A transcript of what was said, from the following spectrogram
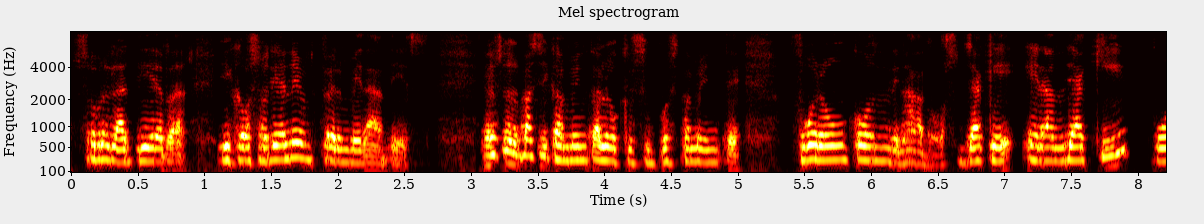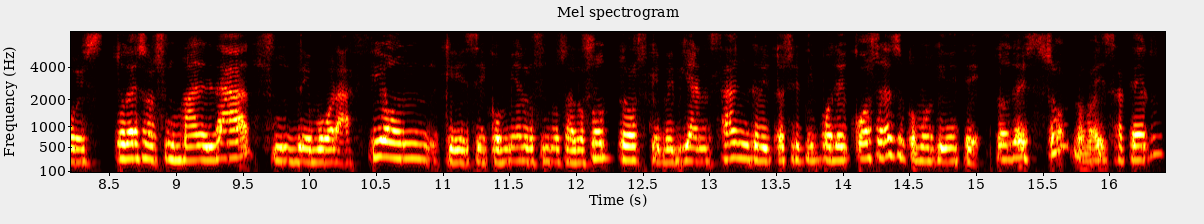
sobre la tierra y causarían enfermedades. Eso es básicamente a lo que supuestamente fueron condenados, ya que eran de aquí, pues toda esa su maldad, su devoración, que se comían los unos a los otros, que bebían sangre y todo ese tipo de cosas, como que dice, todo eso lo vais a hacer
